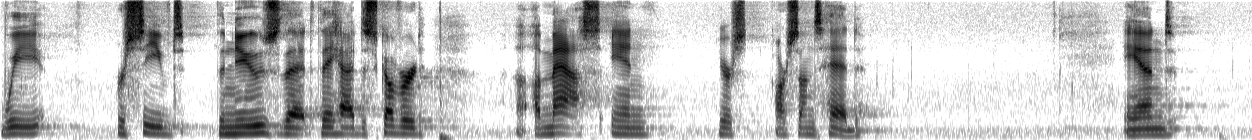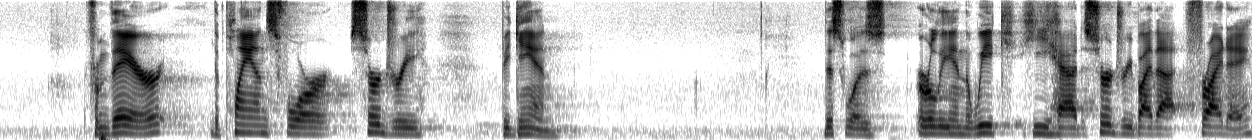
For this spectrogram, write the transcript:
we received the news that they had discovered a mass in your, our son's head. And from there, the plans for surgery began. This was early in the week. He had surgery by that Friday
